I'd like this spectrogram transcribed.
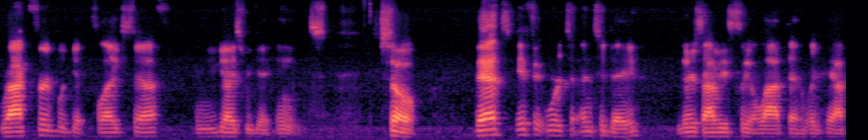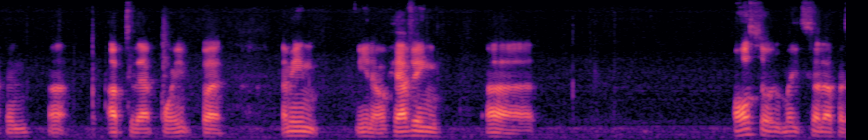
Rockford would get Flagstaff, and you guys would get Ames. So that's if it were to end today. There's obviously a lot that would happen uh, up to that point, but I mean, you know, having uh, also it might set up a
